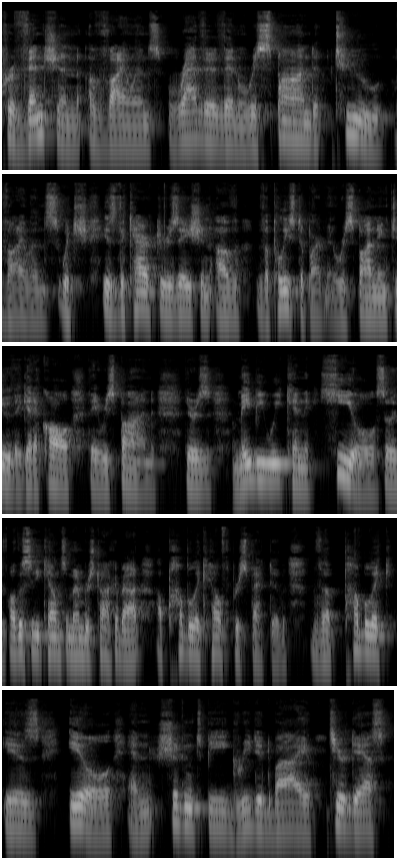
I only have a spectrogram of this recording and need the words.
prevention of violence rather than respond to violence, which is the characterization of the police department responding to. They get a call, they respond. There's maybe we can heal. So all the city council members talk about a public health perspective. The public is ill and shouldn't be greeted by tear gas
